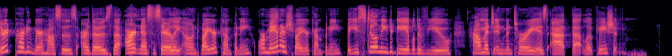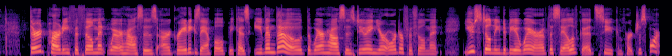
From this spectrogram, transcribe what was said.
Third party warehouses are those that aren't necessarily owned by your company or managed by your company, but you still need to be able to view how much inventory is at that location. Third party fulfillment warehouses are a great example because even though the warehouse is doing your order fulfillment, you still need to be aware of the sale of goods so you can purchase more.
